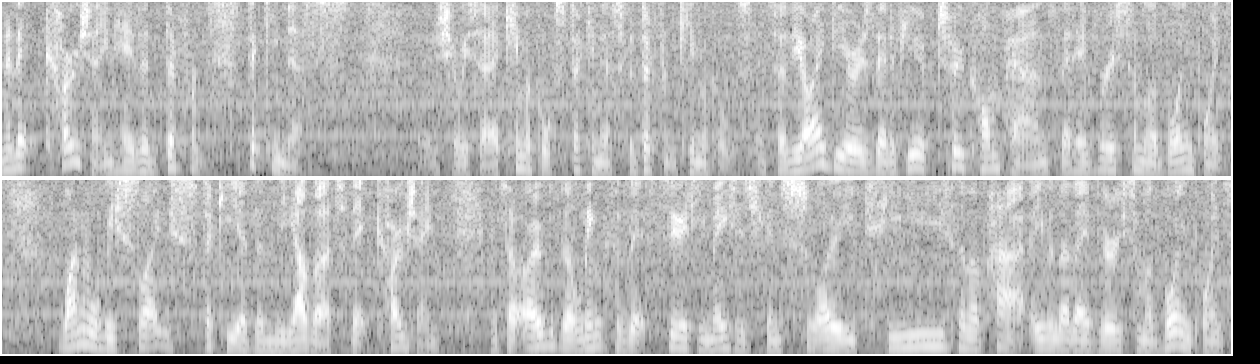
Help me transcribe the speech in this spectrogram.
Now that coating has a different stickiness shall we say, a chemical stickiness for different chemicals. And so the idea is that if you have two compounds that have very similar boiling points, one will be slightly stickier than the other to that coating. And so over the length of that 30 metres, you can slowly tease them apart. Even though they have very similar boiling points,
